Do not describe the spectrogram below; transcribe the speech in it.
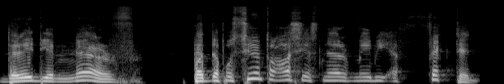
the radial nerve, but the posterior interosseous nerve may be affected.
